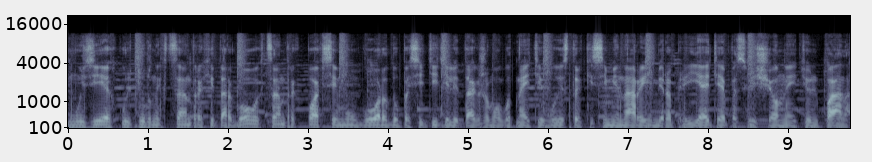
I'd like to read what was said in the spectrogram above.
В музеях, культурных центрах и торговых центрах по всему городу посетители также могут найти выставки, семинары и мероприятия, посвященные тюльпанам.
